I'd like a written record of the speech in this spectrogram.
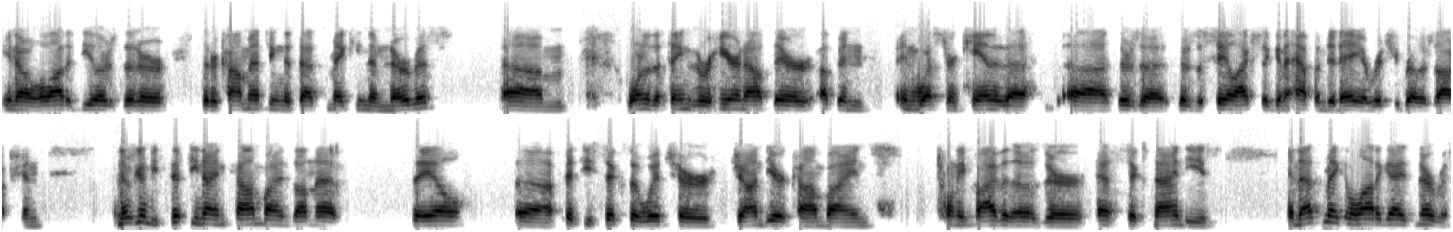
you know a lot of dealers that are that are commenting that that's making them nervous. Um, one of the things we're hearing out there up in, in Western Canada, uh, there's a there's a sale actually going to happen today, a Ritchie Brothers auction, and there's going to be 59 combines on that sale, uh, 56 of which are John Deere combines, 25 of those are S690s, and that's making a lot of guys nervous.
